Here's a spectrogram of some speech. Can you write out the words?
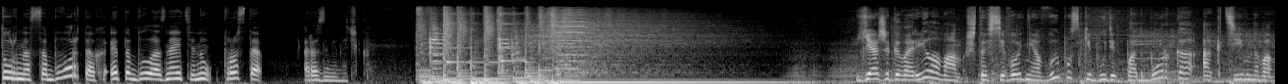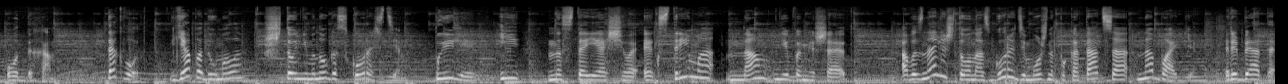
тур на сабортах это было, знаете, ну просто разминочка. Я же говорила вам, что сегодня в выпуске будет подборка активного отдыха. Так вот, я подумала, что немного скорости, пыли и настоящего экстрима нам не помешают. А вы знали, что у нас в городе можно покататься на баге? Ребята,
